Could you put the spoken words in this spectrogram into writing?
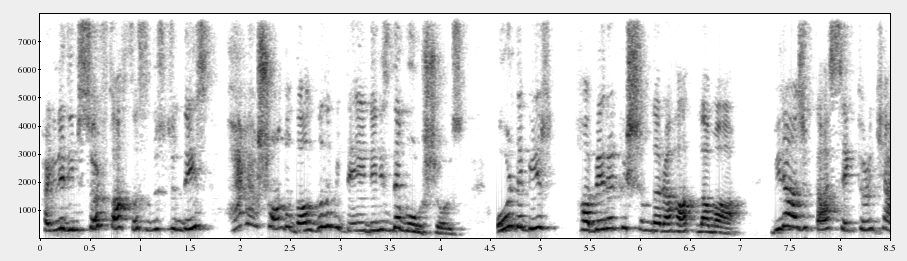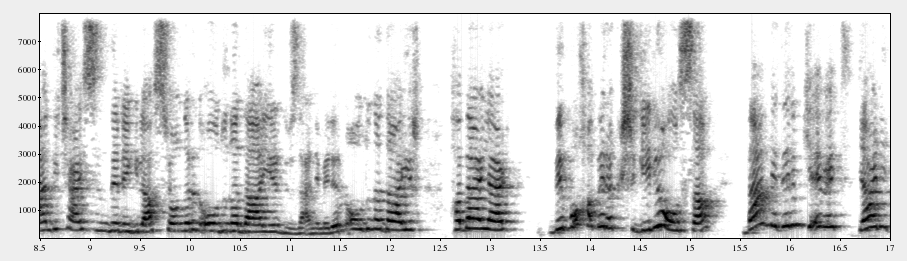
hani ne diyeyim sörf tahtasının üstündeyiz. Hala şu anda dalgalı bir denizde boğuşuyoruz. Orada bir haber akışında rahatlama, birazcık daha sektörün kendi içerisinde regülasyonların olduğuna dair, düzenlemelerin olduğuna dair haberler ve bu haber akışı geliyor olsa ben de derim ki evet yani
